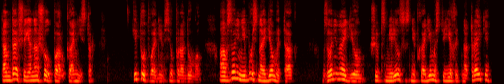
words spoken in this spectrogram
Там дальше я нашел пару канистр. И тут Вадим все продумал. А в зоне, небось, найдем и так». «В зоне найдем». Шип смирился с необходимостью ехать на трайке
